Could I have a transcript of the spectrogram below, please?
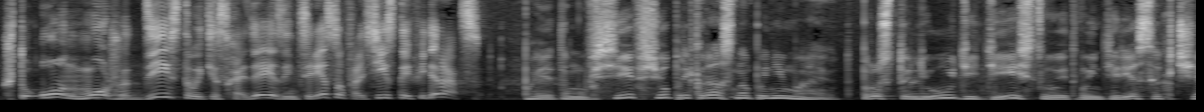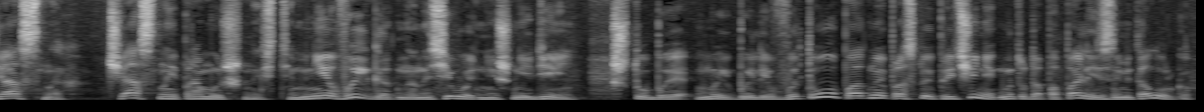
что он может действовать, исходя из интересов Российской Федерации. Поэтому все все прекрасно понимают. Просто люди действуют в интересах частных частной промышленности. Мне выгодно на сегодняшний день, чтобы мы были в ВТО по одной простой причине. Мы туда попали из-за металлургов.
